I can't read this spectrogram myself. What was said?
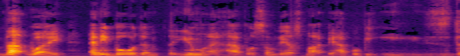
That way, any boredom that you might have or somebody else might be have will be eased.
